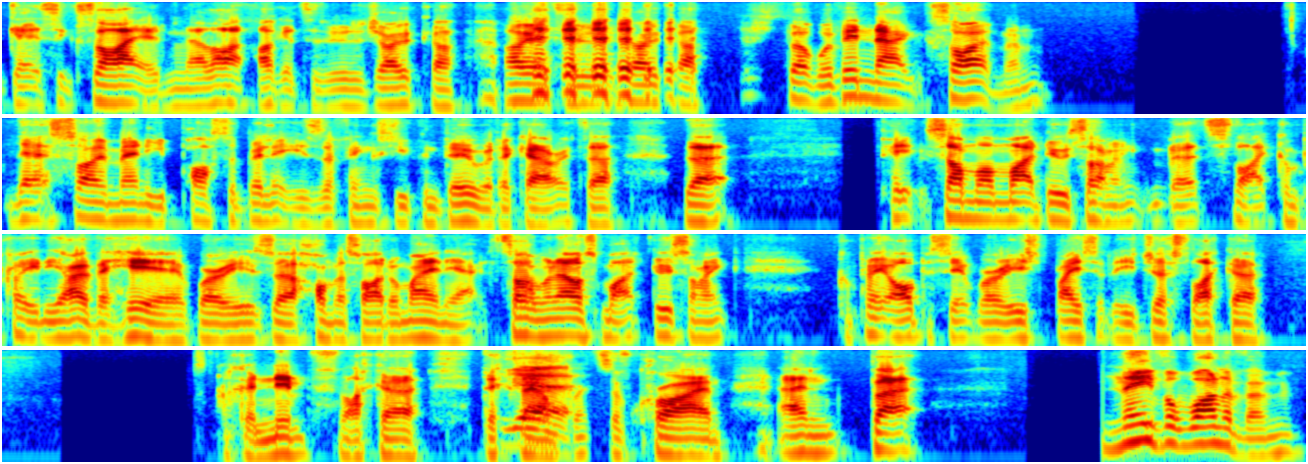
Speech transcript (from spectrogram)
gets excited and they're like, I get to do the Joker, I get to do the Joker. but within that excitement, there's so many possibilities of things you can do with a character that someone might do something that's like completely over here where he's a homicidal maniac. Someone else might do something complete opposite where he's basically just like a like a nymph, like a the clown Yeah. prince of crime. And but neither one of them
